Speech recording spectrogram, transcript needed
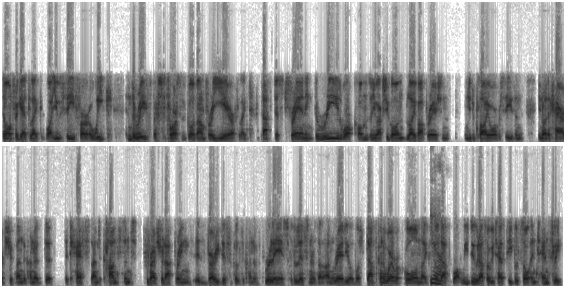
don't forget, like, what you see for a week in the real special forces goes on for a year. Like, that's just training. The real work comes when you actually go on live operations and you deploy overseas and, you know, the hardship and the kind of the, the test and the constant pressure that brings is very difficult to kind of relate to the listeners on, on radio. But that's kind of where we're going. Like, Yeah. so that's what we do. That's why we test people so intensely.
